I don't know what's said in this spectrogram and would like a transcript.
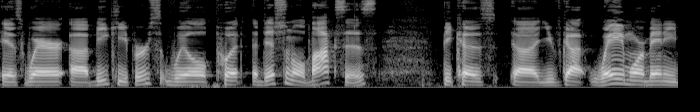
is where uh, beekeepers will put additional boxes because uh, you've got way more many,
